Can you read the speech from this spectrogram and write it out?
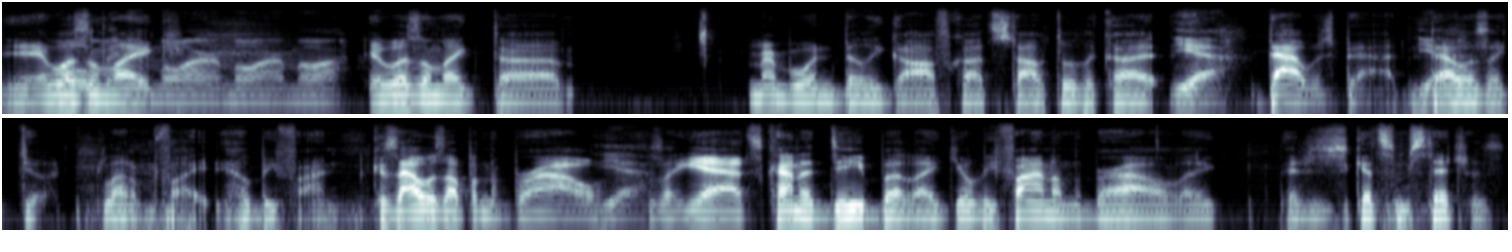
Yeah, it wasn't like- more and more and more. It wasn't like the. Remember when Billy Goff got stopped with a cut? Yeah, That was bad. Yeah. That was like, dude, let him fight. He'll be fine. Because that was up on the brow. Yeah. I was like, yeah, it's kind of deep, but like you'll be fine on the brow. Like they just get some stitches.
